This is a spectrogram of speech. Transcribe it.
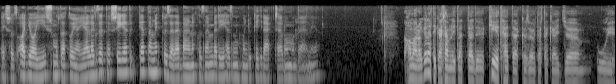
és az agya is mutat olyan jellegzetességeket, amik közelebb állnak az emberéhez, mint mondjuk egy rákcsáló modellnél. Ha már a genetikát említetted, két hete közöltetek egy új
